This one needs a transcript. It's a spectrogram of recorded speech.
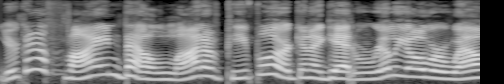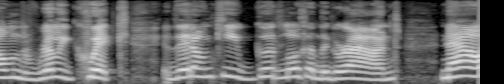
you're gonna find that a lot of people are gonna get really overwhelmed really quick if they don't keep good look on the ground. Now,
